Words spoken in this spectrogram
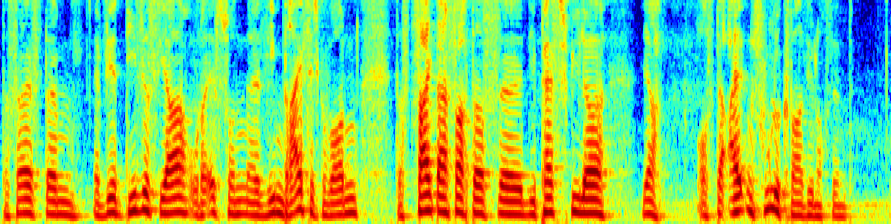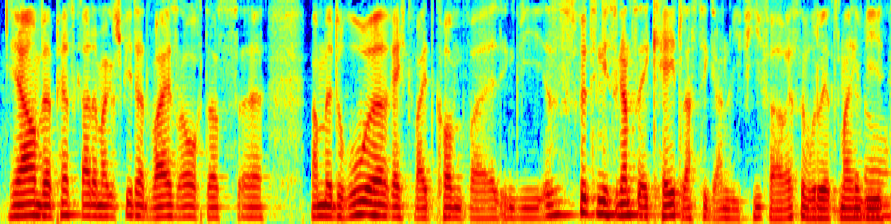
Das heißt, ähm, er wird dieses Jahr oder ist schon äh, 37 geworden. Das zeigt einfach, dass äh, die PES-Spieler ja aus der alten Schule quasi noch sind. Ja, und wer PES gerade mal gespielt hat, weiß auch, dass äh, man mit Ruhe recht weit kommt, weil irgendwie, es ist, fühlt sich nicht so ganz so Arcade-lastig an wie FIFA, weißt du, wo du jetzt mal irgendwie, genau.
